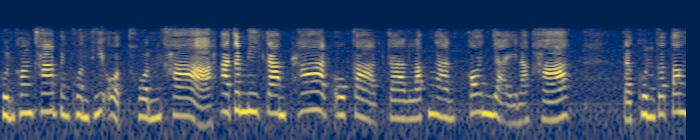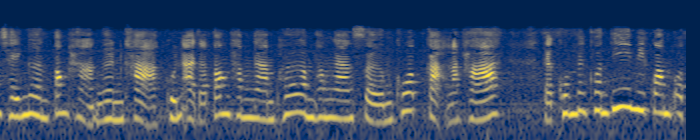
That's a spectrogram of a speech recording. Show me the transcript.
คุณค่อนข้างเป็นคนที่อดทนค่ะ อาจจะมีการพลาดโอกาสการรับงานก้อนใหญ่นะคะ แต่คุณก็ต้องใช้เงินต้องหาเงินค่ะ คุณอาจจะต้องทำงานเพิ่มทำงานเสริมควบกะนะคะ แต่คุณเป็นคนที่มีความอด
